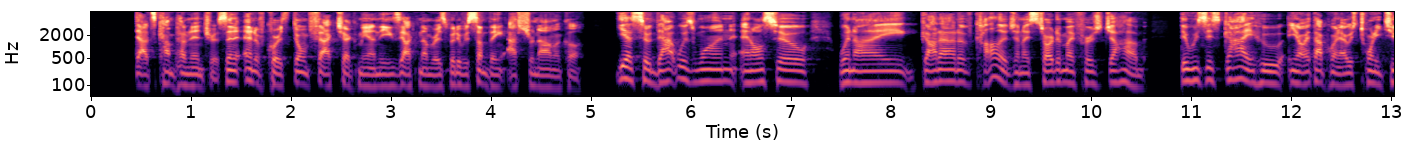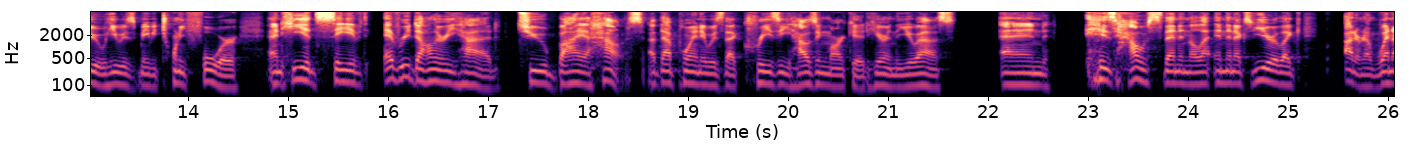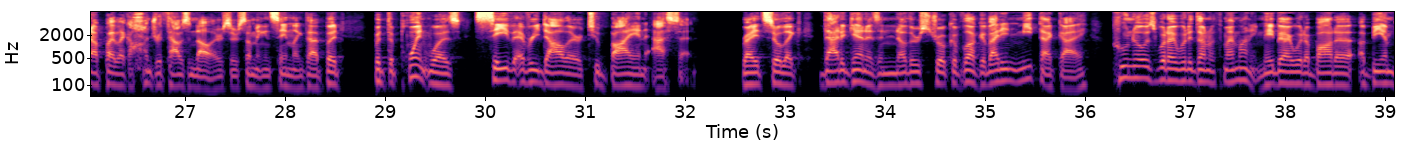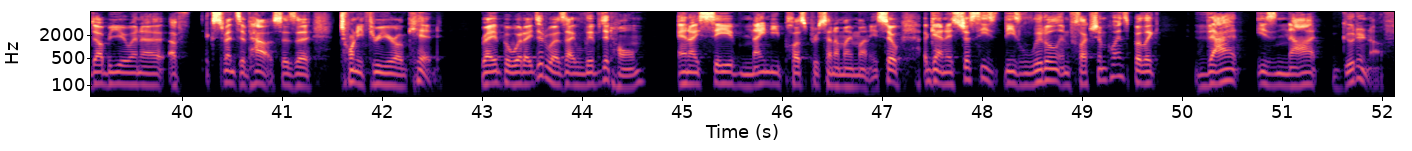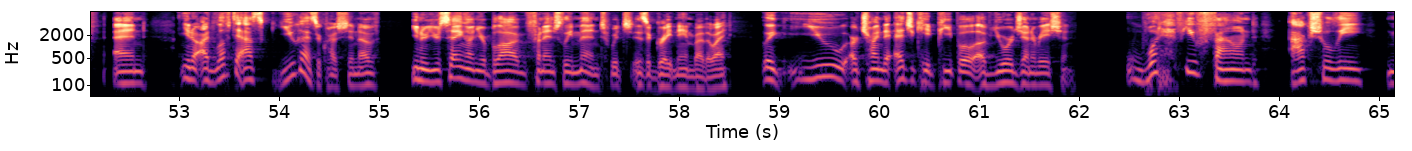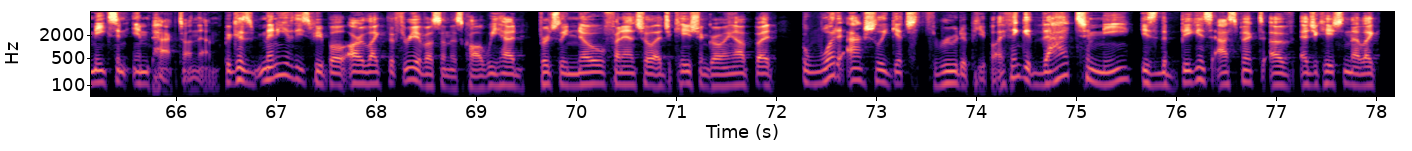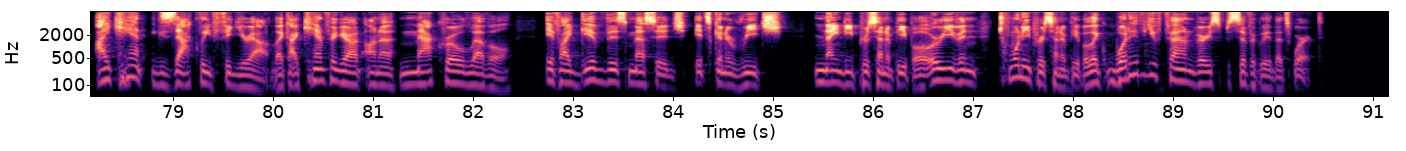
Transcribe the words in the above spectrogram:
that's compound interest. And, and of course, don't fact check me on the exact numbers, but it was something astronomical. Yeah, so that was one. And also, when I got out of college and I started my first job, there was this guy who, you know, at that point I was 22, he was maybe 24, and he had saved every dollar he had to buy a house. At that point, it was that crazy housing market here in the US. And his house then in the in the next year, like, I don't know, went up by like a hundred thousand dollars or something insane like that. But but the point was save every dollar to buy an asset right? So like that again is another stroke of luck. If I didn't meet that guy, who knows what I would have done with my money? Maybe I would have bought a, a BMW and a, a expensive house as a 23 year old kid, right? But what I did was I lived at home and I saved 90 plus percent of my money. So again, it's just these these little inflection points, but like that is not good enough. And you know, I'd love to ask you guys a question of, you know, you're saying on your blog Financially Mint, which is a great name by the way, like you are trying to educate people of your generation what have you found actually makes an impact on them? Because many of these people are like the three of us on this call. We had virtually no financial education growing up, but but what actually gets through to people? I think that to me is the biggest aspect of education that like I can't exactly figure out. Like I can't figure out on a macro level if I give this message, it's going to reach 90% of people or even 20% of people. Like what have you found very specifically that's worked?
